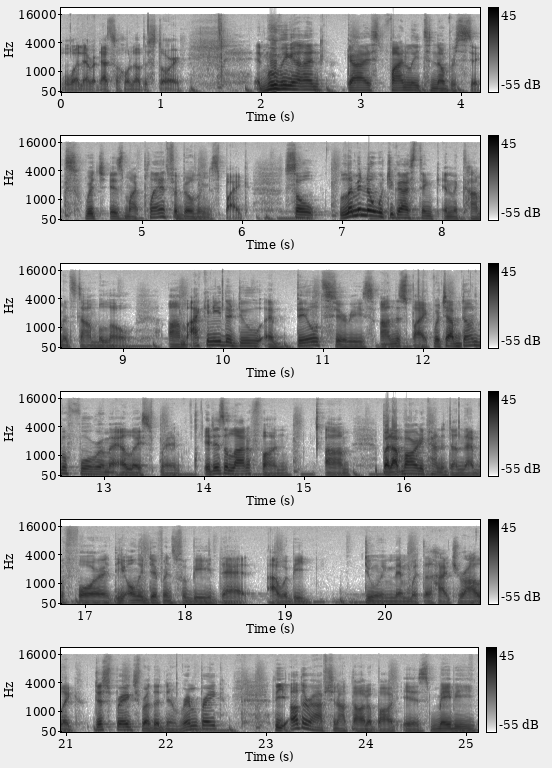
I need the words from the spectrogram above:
whatever, that's a whole other story. And moving on, guys, finally to number six, which is my plans for building this bike. So let me know what you guys think in the comments down below. Um, I can either do a build series on this bike, which I've done before with my Allez Sprint. It is a lot of fun, um, but I've already kind of done that before. The only difference would be that I would be doing them with the hydraulic disc brakes rather than rim brake. The other option I thought about is maybe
